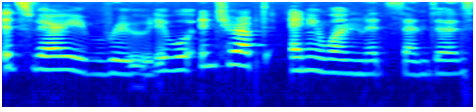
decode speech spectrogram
It's very rude. It will interrupt anyone mid sentence.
